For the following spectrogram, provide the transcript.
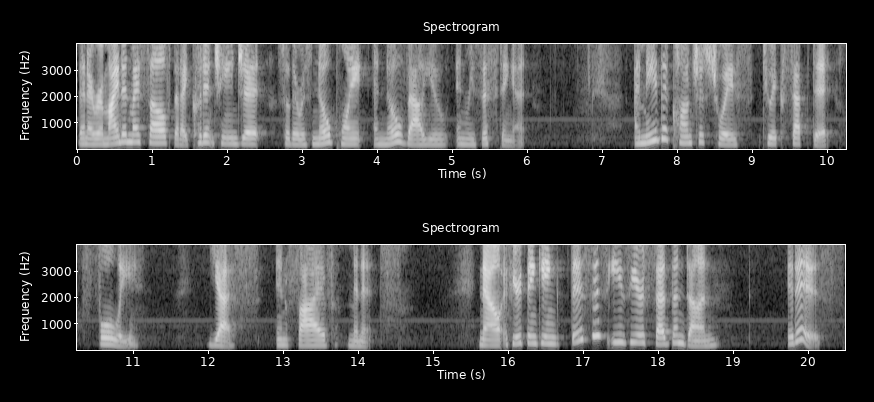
Then I reminded myself that I couldn't change it, so there was no point and no value in resisting it. I made the conscious choice to accept it fully. Yes, in five minutes. Now, if you're thinking this is easier said than done, it is.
